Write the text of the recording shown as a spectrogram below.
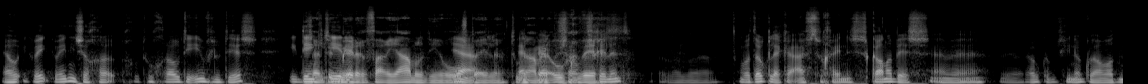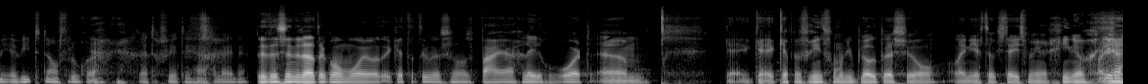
Ja, ik, weet, ik weet niet zo goed hoe groot die invloed is. Ik Er zijn denk natuurlijk eerder meerdere variabelen die een rol Ja. spelen. en Toename persoon overgewicht. verschillend. Dan, eh, Wat ook lekker oestrogeen is, is cannabis. En we, we roken misschien ook wel wat meer wiet dan vroeger, 30, 40 jaar geleden. Dit is inderdaad ook wel mooi, want ik heb dat toen eens een paar jaar geleden gehoord. Ehm, ik, ik, ik heb een vriend van me die blootbest wil, alleen die heeft ook steeds meer gino. Oh, ja.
